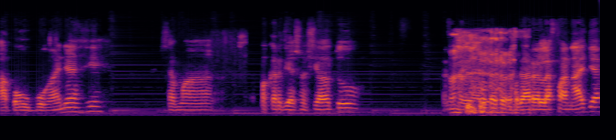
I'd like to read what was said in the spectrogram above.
apa hubungannya sih sama pekerja sosial tuh kan kayak nggak relevan aja.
